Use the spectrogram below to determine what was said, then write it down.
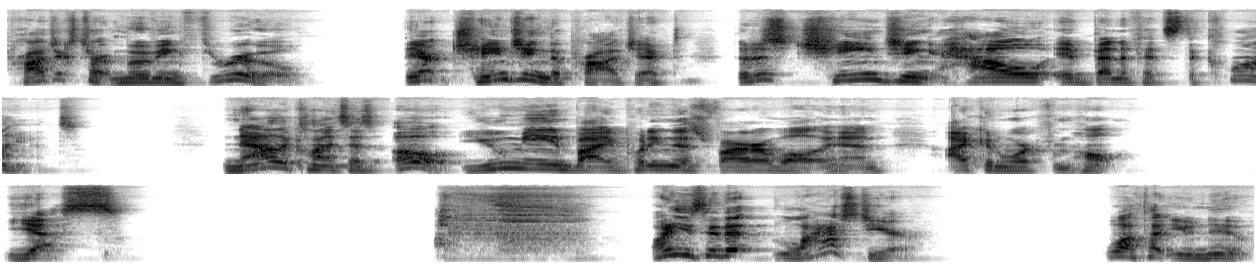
projects start moving through. They aren't changing the project, they're just changing how it benefits the client. Now the client says, Oh, you mean by putting this firewall in, I can work from home? Yes. Why did you say that last year? Well, I thought you knew.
